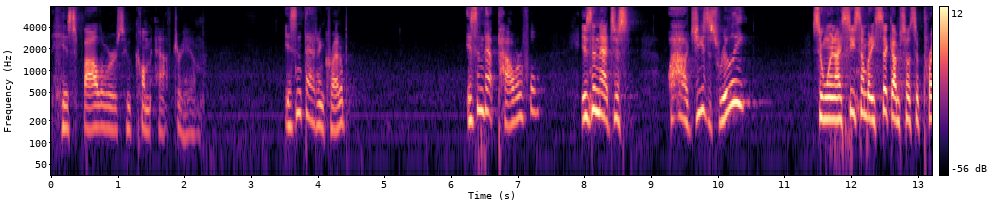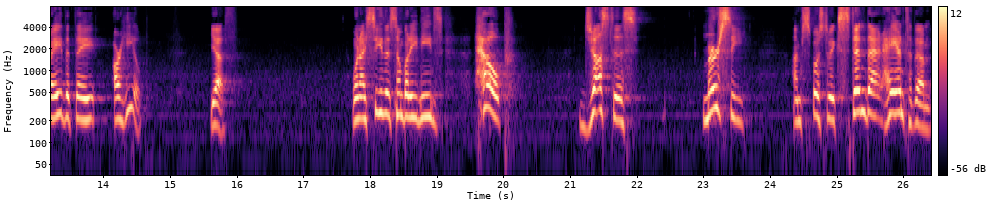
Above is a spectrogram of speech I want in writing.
his followers who come after him. Isn't that incredible? Isn't that powerful? Isn't that just, wow, Jesus, really? So when I see somebody sick, I'm supposed to pray that they are healed. Yes. When I see that somebody needs help, justice, mercy, I'm supposed to extend that hand to them.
